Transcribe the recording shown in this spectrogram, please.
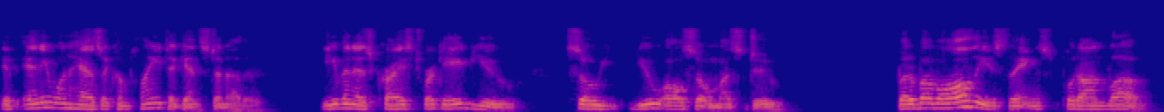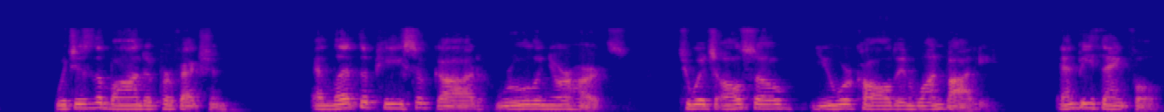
if anyone has a complaint against another, even as Christ forgave you so you also must do. But above all these things, put on love, which is the bond of perfection. And let the peace of God rule in your hearts, to which also you were called in one body, and be thankful.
